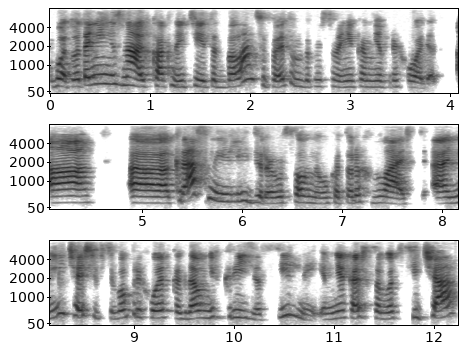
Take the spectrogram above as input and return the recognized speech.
Вот, вот они не знают, как найти этот баланс, и поэтому, допустим, они ко мне приходят. А, а красные лидеры, условно, у которых власть, они чаще всего приходят, когда у них кризис сильный, и мне кажется, вот сейчас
